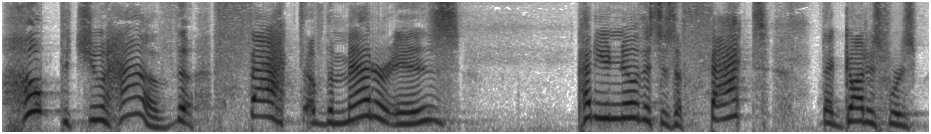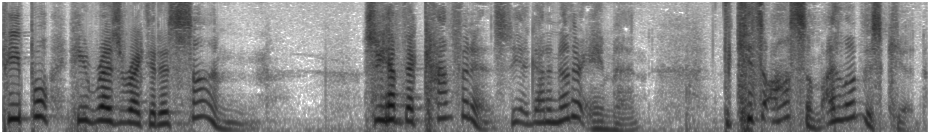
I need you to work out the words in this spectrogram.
hope that you have. The fact of the matter is how do you know this is a fact that God is for his people? He resurrected his Son. So you have that confidence. See, I got another amen. The kid's awesome. I love this kid.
